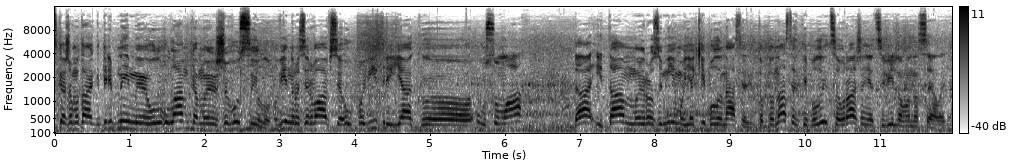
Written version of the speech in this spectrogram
Скажімо так, дрібними уламками живу силу. Він розірвався у повітрі, як е, у Сумах, да, і там ми розуміємо, які були наслідки. Тобто наслідки були це ураження цивільного населення.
